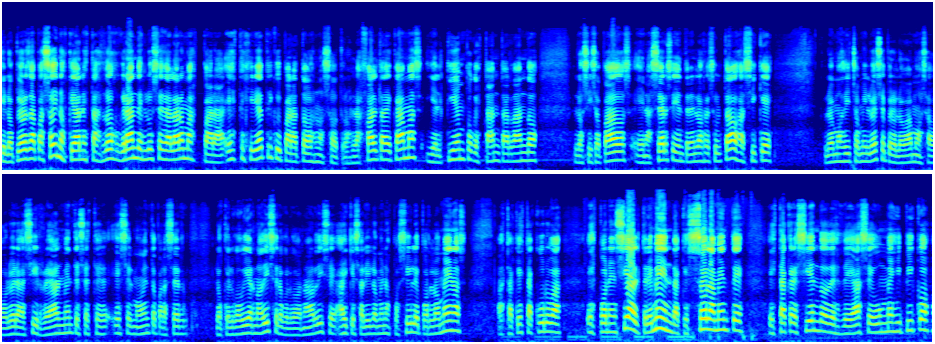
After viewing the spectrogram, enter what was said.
que lo peor ya pasó y nos quedan estas dos grandes luces de alarmas para este geriátrico y para todos nosotros. La falta de camas y el tiempo que están tardando los hisopados en hacerse y en tener los resultados. Así que lo hemos dicho mil veces, pero lo vamos a volver a decir. Realmente es, este, es el momento para hacer lo que el gobierno dice, lo que el gobernador dice, hay que salir lo menos posible, por lo menos hasta que esta curva exponencial, tremenda, que solamente está creciendo desde hace un mes y pico,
